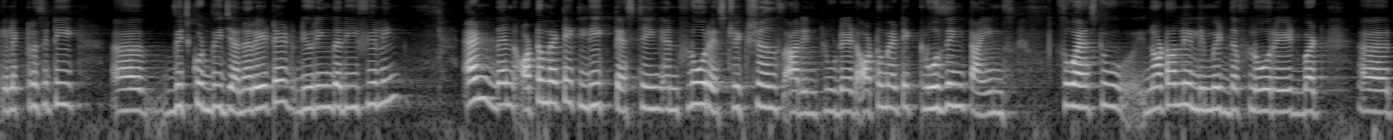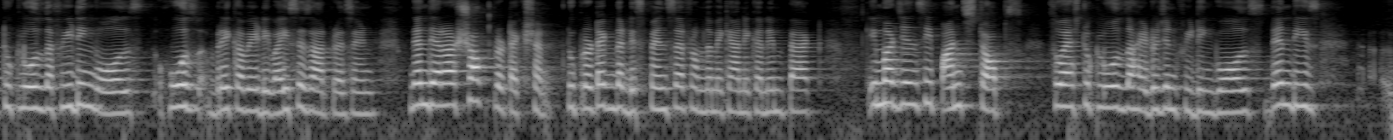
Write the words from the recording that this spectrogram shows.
electricity uh, which could be generated during the refueling and then automatic leak testing and flow restrictions are included, automatic closing times so as to not only limit the flow rate but uh, to close the feeding walls, hose breakaway devices are present. Then there are shock protection to protect the dispenser from the mechanical impact, emergency punch stops so as to close the hydrogen feeding walls. Then these uh,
